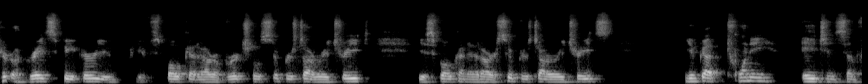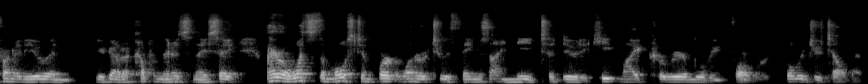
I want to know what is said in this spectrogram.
you're a great speaker. You you've spoken at our virtual superstar retreat. You've spoken at our superstar retreats. You've got 20 agents in front of you, and you got a couple minutes, and they say, "Ira, what's the most important one or two things I need to do to keep my career moving forward?" What would you tell them?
